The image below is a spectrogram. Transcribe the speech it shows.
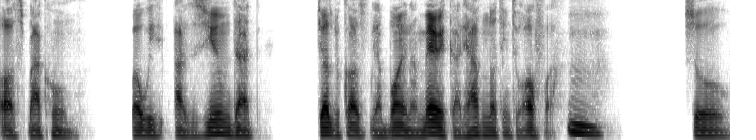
us back home, but we assume that just because they are born in America, they have nothing to offer. Mm, So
